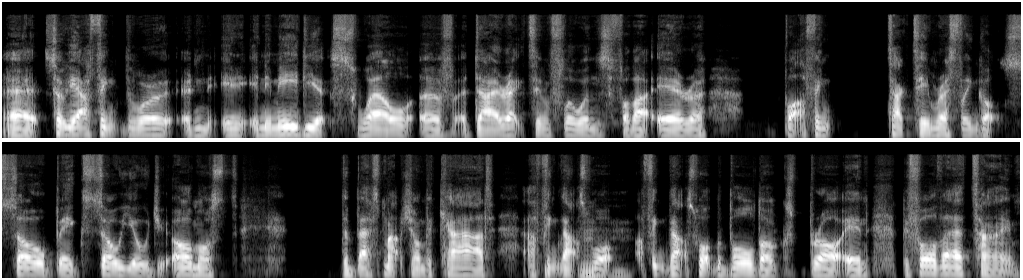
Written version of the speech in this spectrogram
Uh, so yeah, I think there were an, an immediate swell of a direct influence for that era, but I think tag team wrestling got so big, so huge, almost the best match on the card. I think that's mm-hmm. what I think that's what the Bulldogs brought in before their time.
